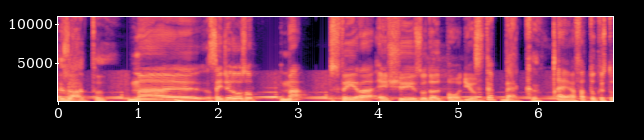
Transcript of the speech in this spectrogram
esatto. Ma eh, sei geloso, ma Sfera è sceso dal podio. Step back. Eh, ha fatto questo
